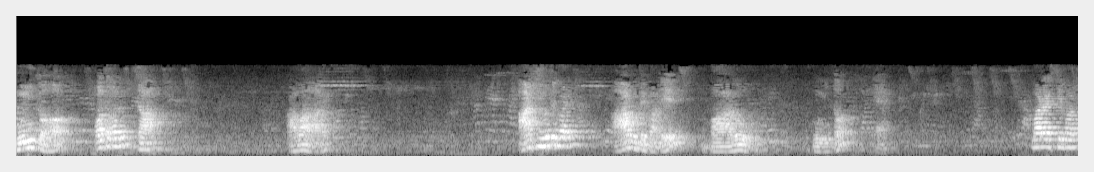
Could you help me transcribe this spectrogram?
গুণিতক কত হবে? চার। আবার আর কি হতে পারে? আর হতে পারে বারো গুণিতক বারো এককে বারো।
